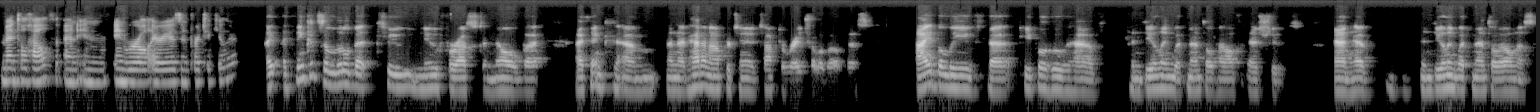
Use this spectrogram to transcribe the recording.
mental health and in, in rural areas in particular? I, I think it's a little bit too new for us to know, but I think, um, and I've had an opportunity to talk to Rachel about this. I believe that people who have been dealing with mental health issues and have been dealing with mental illness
